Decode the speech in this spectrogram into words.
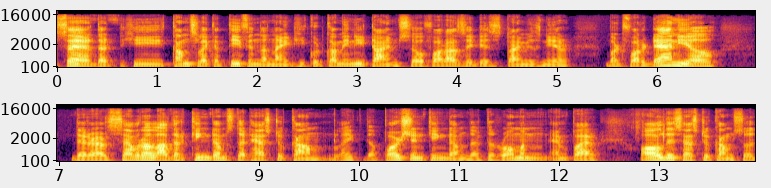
said that he comes like a thief in the night. He could come any time. So for us, it is time is near. But for Daniel, there are several other kingdoms that has to come like the persian kingdom that the roman empire all this has to come. So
